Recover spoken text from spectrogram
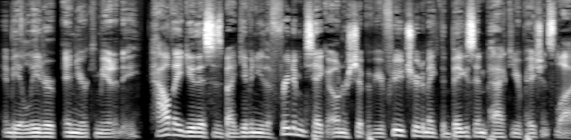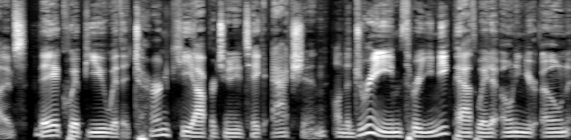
and be a leader in your community. How they do this is by giving you the freedom to take ownership of your future to make the biggest impact in your patients' lives. They equip you with a turnkey opportunity to take action on the dream through a unique pathway to owning your own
